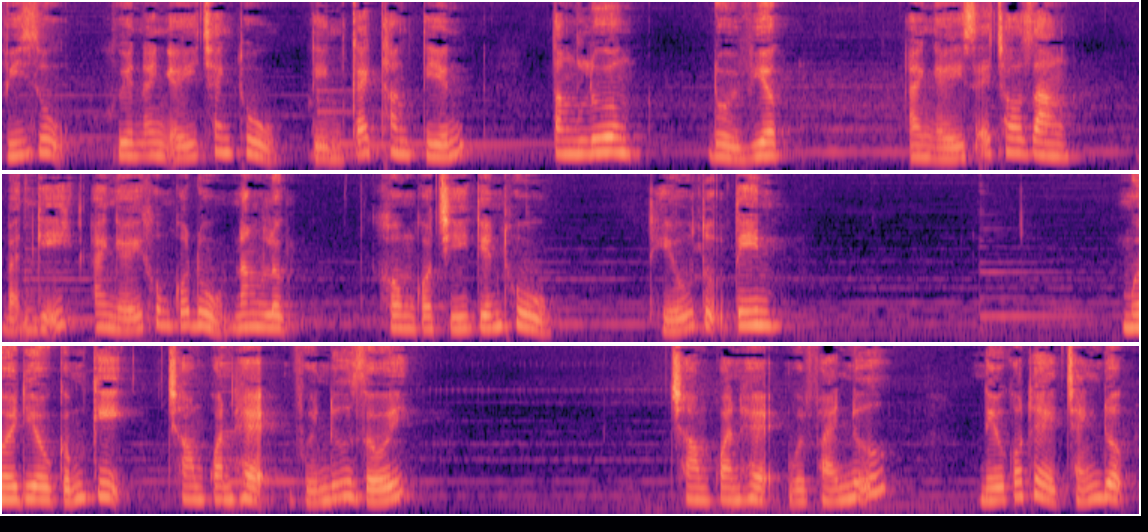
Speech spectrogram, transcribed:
Ví dụ khuyên anh ấy tranh thủ tìm cách thăng tiến, tăng lương, đổi việc. Anh ấy sẽ cho rằng bạn nghĩ anh ấy không có đủ năng lực, không có trí tiến thủ, thiếu tự tin. 10 điều cấm kỵ trong quan hệ với nữ giới trong quan hệ với phái nữ. Nếu có thể tránh được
